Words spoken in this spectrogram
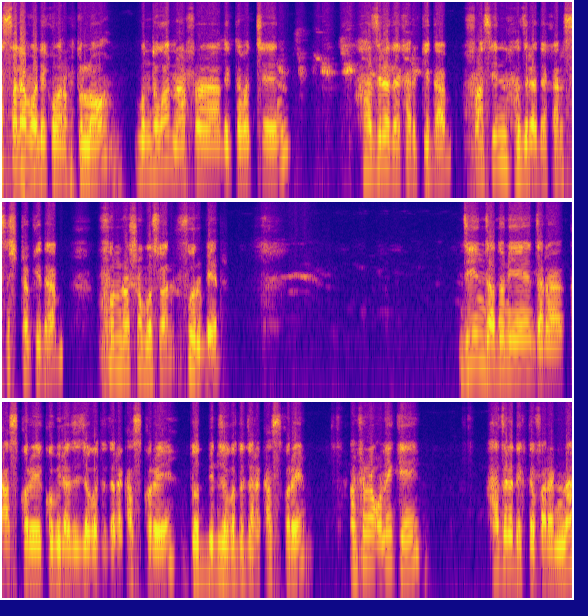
আসসালামু আলাইকুম রহমতুল্লাহ বন্ধুগণ, আপনারা দেখতে পাচ্ছেন হাজিরা দেখার কিতাব, প্রাচীন হাজিরা দেখার শ্রেষ্ঠ কিতাব, পনেরোশো বছর পূর্বের। জিন, জাদু নিয়ে যারা কাজ করে, কবিরাজি জগতে যারা কাজ করে, তদ্বির জগতে যারা কাজ করে, আপনারা অনেকে হাজিরা দেখতে পারেন না।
